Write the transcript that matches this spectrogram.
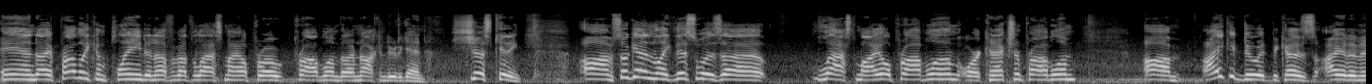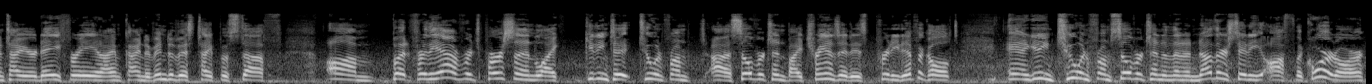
And I've probably complained enough about the last mile pro problem that I'm not going to do it again. Just kidding. Um, so again, like this was a last mile problem or connection problem. Um, I could do it because I had an entire day free and I'm kind of into this type of stuff. Um, but for the average person, like getting to, to and from uh, Silverton by transit is pretty difficult. And getting to and from Silverton and then another city off the corridor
